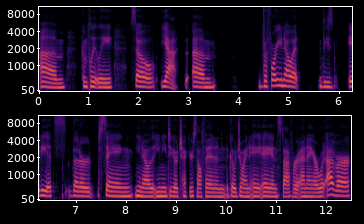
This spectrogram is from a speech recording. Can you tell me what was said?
um, completely. So yeah um, before you know it these idiots that are saying you know that you need to go check yourself in and go join aa and stuff or na or whatever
